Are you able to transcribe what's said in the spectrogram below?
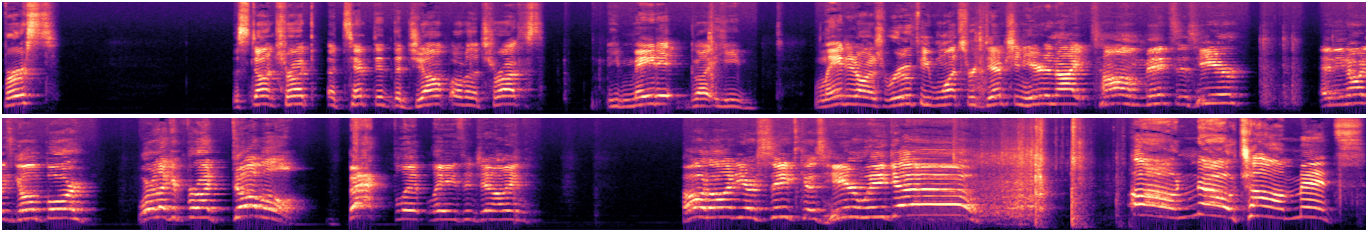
First, the stunt truck attempted the jump over the trucks. He made it, but he landed on his roof. He wants redemption here tonight. Tom Meents is here. And you know what he's going for? We're looking for a double backflip, ladies and gentlemen. Hold on to your seats, because here we go! Oh no, Tom Meents!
